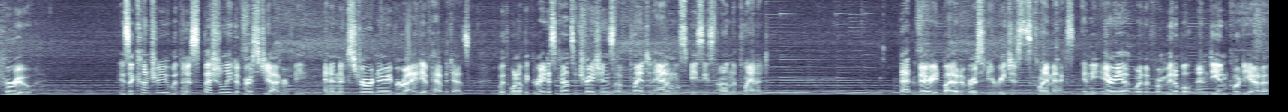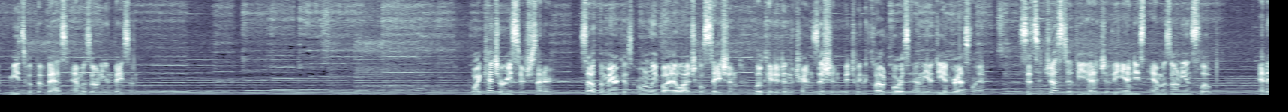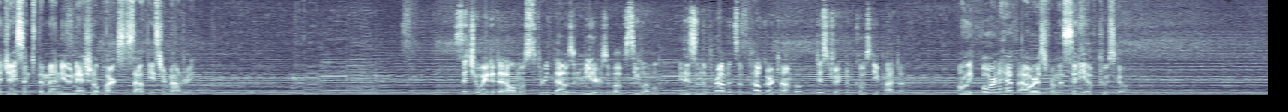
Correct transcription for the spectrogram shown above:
Peru is a country with an especially diverse geography and an extraordinary variety of habitats, with one of the greatest concentrations of plant and animal species on the planet. That varied biodiversity reaches its climax in the area where the formidable Andean Cordillera meets with the vast Amazonian basin. Wayqecha Research Center South America's only biological station, located in the transition between the cloud forest and the Andean grassland, sits just at the edge of the Andes Amazonian slope and adjacent to the Manu National Park's southeastern boundary. Situated at almost 3,000 meters above sea level, it is in the province of Paucartambo, district of Cosnipata, only four and a half hours from the city of Cusco.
